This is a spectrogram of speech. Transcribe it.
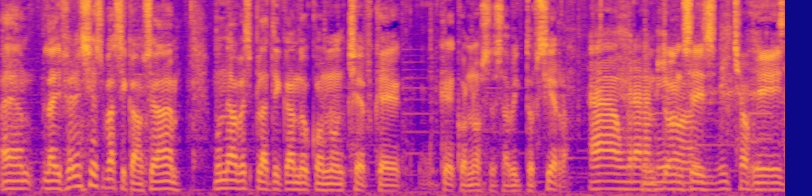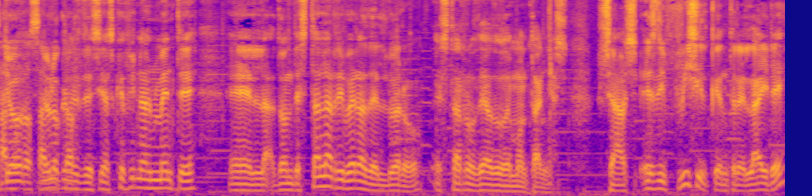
Eh, la diferencia es básica, o sea, una vez platicando con un chef que, que conoces, a Víctor Sierra. Ah, un gran amigo. Entonces, el bicho. eh, yo, Saludos a yo lo que les decía es que finalmente, eh, la- donde está la ribera del Duero, está rodeado de montañas. O sea, es difícil que entre el aire,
